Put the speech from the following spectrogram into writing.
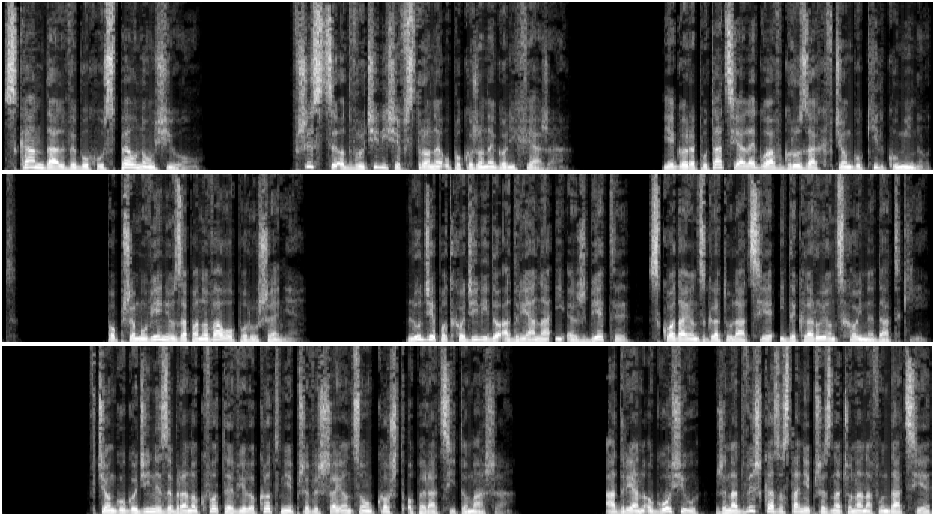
Skandal wybuchł z pełną siłą. Wszyscy odwrócili się w stronę upokorzonego lichwiarza. Jego reputacja legła w gruzach w ciągu kilku minut. Po przemówieniu zapanowało poruszenie. Ludzie podchodzili do Adriana i Elżbiety, składając gratulacje i deklarując hojne datki. W ciągu godziny zebrano kwotę wielokrotnie przewyższającą koszt operacji Tomasza. Adrian ogłosił, że nadwyżka zostanie przeznaczona na fundację,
